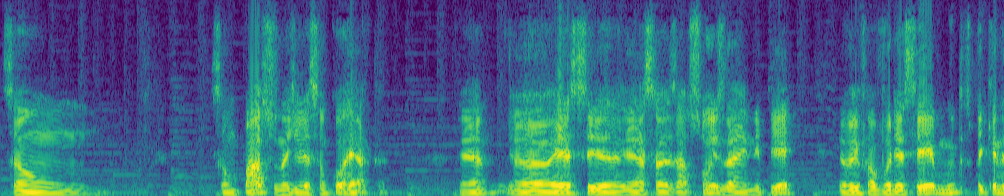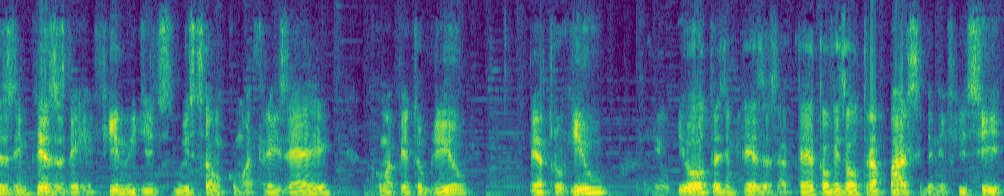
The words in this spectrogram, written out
são, são passos na direção correta. Né? Uh, esse, essas ações da ANP devem favorecer muitas pequenas empresas de refino e de distribuição, como a 3R, como a Petrobril, PetroRio e outras empresas, até talvez a Ultrapar se beneficie.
